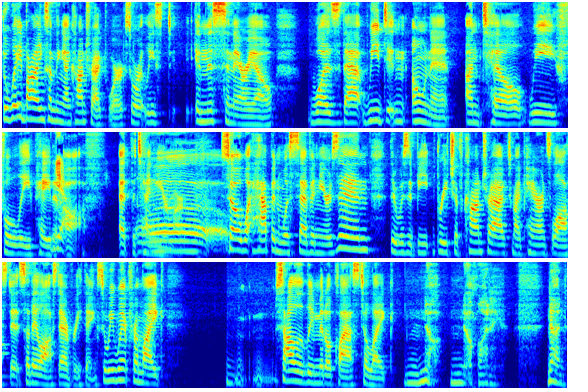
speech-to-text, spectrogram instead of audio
the way buying something on contract works, or at least in this scenario, was that we didn't own it until we fully paid it Yeah. off at the 10 year mark. So what happened was 7 years in, there was a be- breach of contract, my parents lost it, so they lost everything. So we went from like solidly middle class to like no no money. None.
